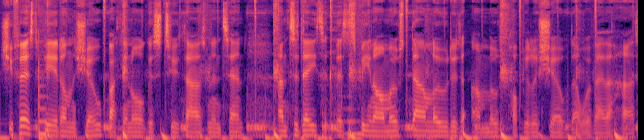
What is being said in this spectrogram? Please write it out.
She first appeared on the show back in August 2010, and to date, this has been our most downloaded and most popular show that we've ever had.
